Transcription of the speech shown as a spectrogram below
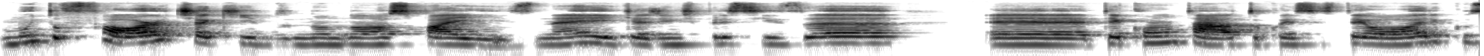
muito forte aqui do, no nosso país, né, e que a gente precisa é, ter contato com esses teóricos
